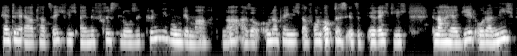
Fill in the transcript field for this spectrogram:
hätte er tatsächlich eine fristlose Kündigung gemacht. Ne? Also unabhängig davon, ob das jetzt rechtlich nachher geht oder nicht,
